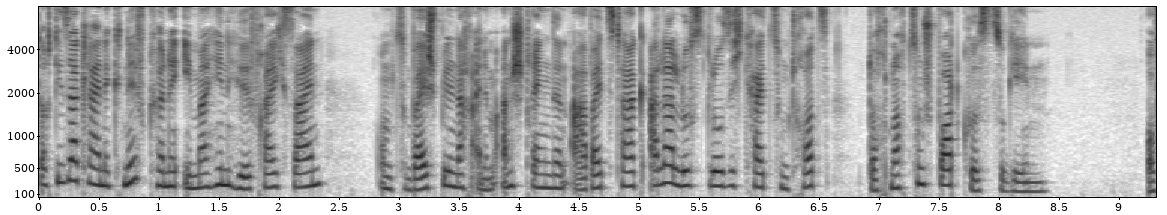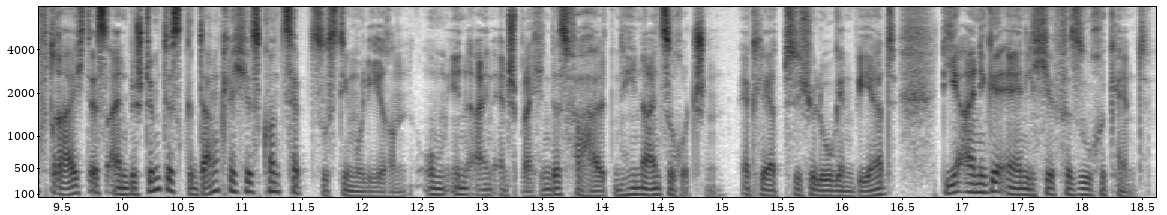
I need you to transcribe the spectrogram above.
Doch dieser kleine Kniff könne immerhin hilfreich sein, um zum Beispiel nach einem anstrengenden Arbeitstag aller Lustlosigkeit zum Trotz doch noch zum Sportkurs zu gehen. Oft reicht es, ein bestimmtes gedankliches Konzept zu stimulieren, um in ein entsprechendes Verhalten hineinzurutschen, erklärt Psychologin Wert, die einige ähnliche Versuche kennt.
